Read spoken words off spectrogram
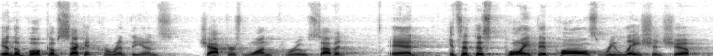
in the book of Second Corinthians, chapters 1 through 7. And it's at this point that Paul's relationship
